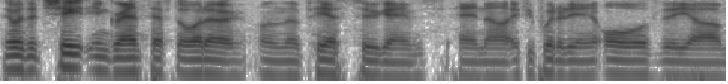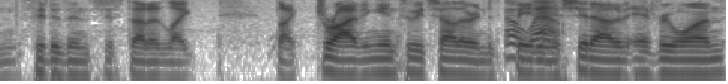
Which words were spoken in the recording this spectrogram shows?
There was a cheat in Grand Theft Auto on the PS2 games, and uh, if you put it in, all of the um, citizens just started like like driving into each other and just Oh, beating wow. the shit out of everyone. Um,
